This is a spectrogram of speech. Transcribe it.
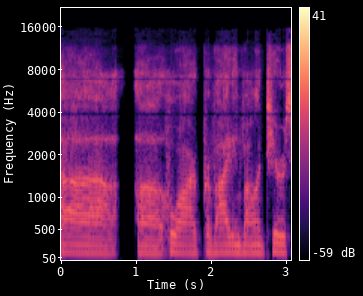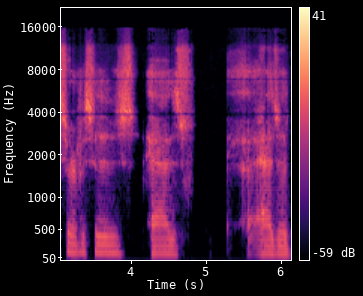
uh, uh who are providing volunteer services as as a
